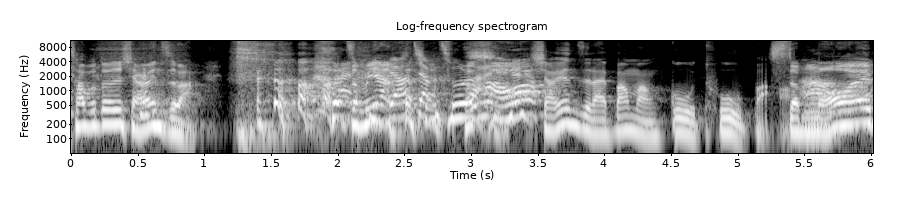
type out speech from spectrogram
差不多是小燕子吧？怎么样？不要讲出来。小燕子来帮忙顾兔宝。什么？哎，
